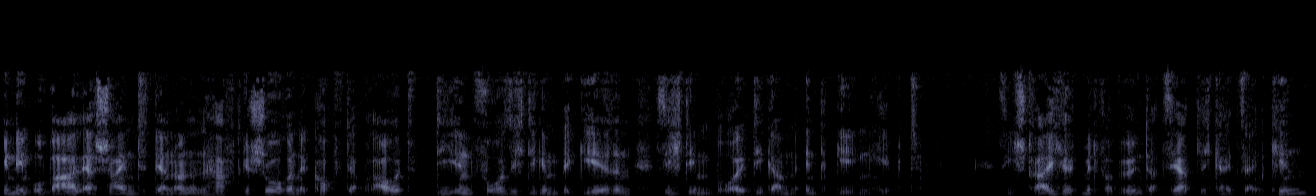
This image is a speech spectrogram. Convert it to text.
in dem Oval erscheint der nonnenhaft geschorene Kopf der Braut, die in vorsichtigem Begehren sich dem Bräutigam entgegenhebt. Sie streichelt mit verwöhnter Zärtlichkeit sein Kinn,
